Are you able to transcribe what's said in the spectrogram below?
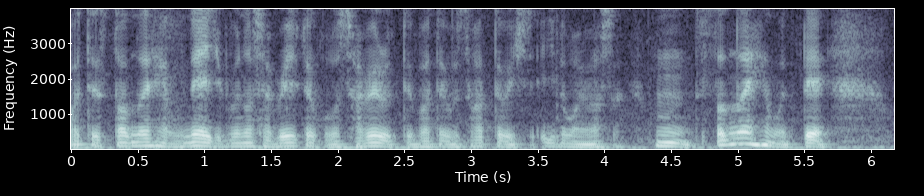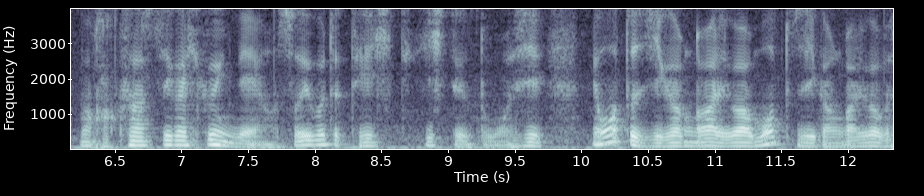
うやってスタンド FM で自分の喋りたいことを喋るっていう場で使ってもいいと思います。うん、スタンド FM ってまあ、拡散性が低いんで、そういうことは適してると思うし、もっと時間があれば、もっと時間があれば、ブ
